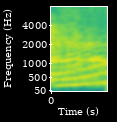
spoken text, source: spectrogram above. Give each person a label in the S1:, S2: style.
S1: Mm-hmm.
